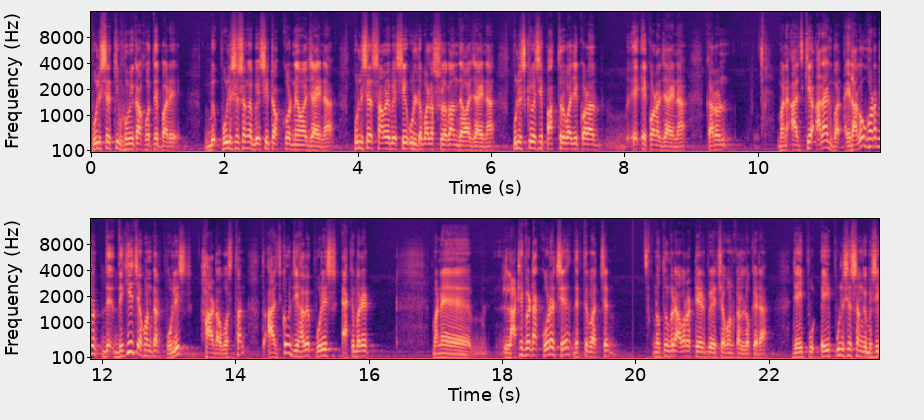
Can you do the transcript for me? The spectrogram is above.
পুলিশের কি ভূমিকা হতে পারে? পুলিশের সঙ্গে বেশি টক্কর নেওয়া যায় না। পুলিশের সামনে বেশি উল্টোপাল্টা স্লোগান দেওয়া যায় না। পুলিশকে বেশি পাত্রবাজি করার এ করা যায় না। কারণ মানে আজকে আর একবার এর আগেও ঘটনা দেখিয়েছে ওখানকার পুলিশ, হার্ড অবস্থান। তো আজকেও যেভাবে পুলিশ একেবারে মানে লাঠিপেটা করেছে, দেখতে পাচ্ছেন, নতুন করে আবারও টের পেয়েছে ওখানকার লোকেরা যে এই এই পুলিশের সঙ্গে বেশি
